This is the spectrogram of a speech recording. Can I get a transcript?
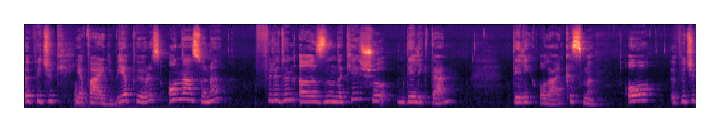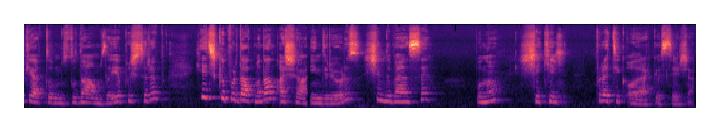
öpücük yapar gibi yapıyoruz. Ondan sonra flütün ağızlığındaki şu delikten, delik olan kısmı o öpücük yaptığımız dudağımıza yapıştırıp hiç kıpırdatmadan aşağı indiriyoruz. Şimdi ben size bunu şekil, pratik olarak göstereceğim.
